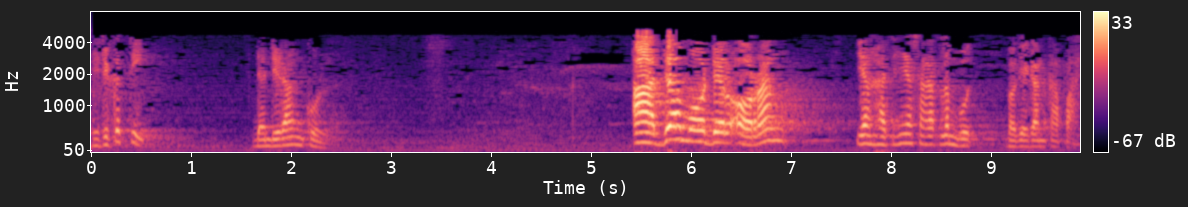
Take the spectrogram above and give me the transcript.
Dideketi dan dirangkul. Ada model orang yang hatinya sangat lembut bagaikan kapas.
